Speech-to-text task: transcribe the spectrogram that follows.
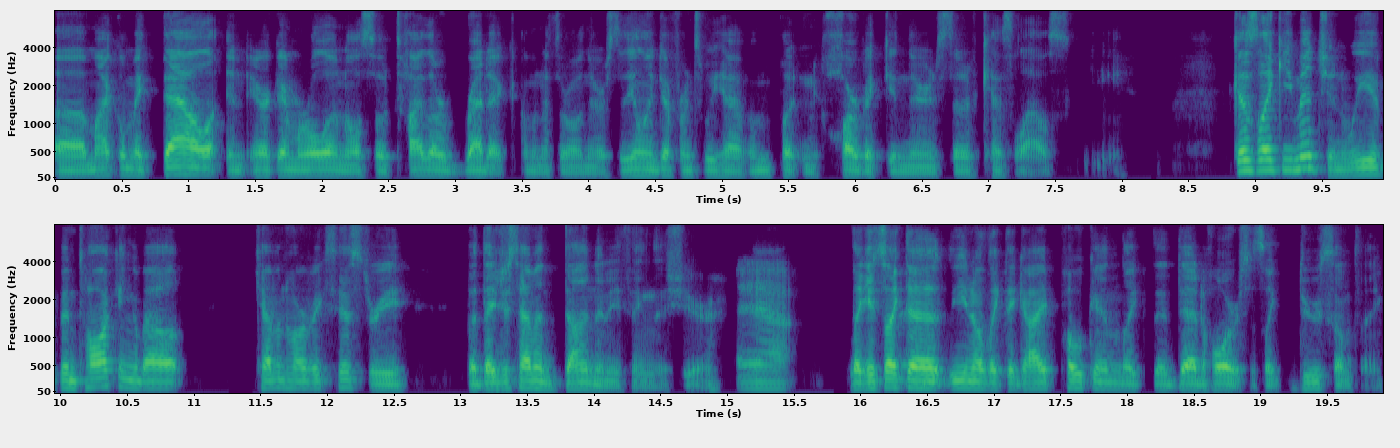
uh, Michael McDowell and Aric Almirola, and also Tyler Reddick. I'm going to throw in there. So the only difference we have, I'm putting Harvick in there instead of Keselowski. Because, like you mentioned, we have been talking about Kevin Harvick's history, but they just haven't done anything this year. Yeah. Like it's like the you know like the guy poking like the dead horse. It's like do something.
